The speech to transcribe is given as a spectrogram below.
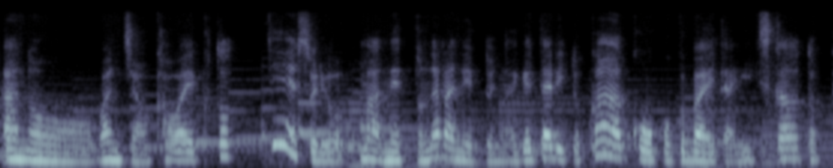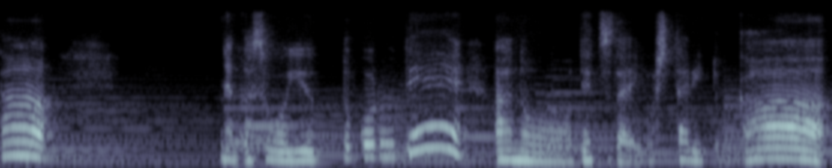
あのワンちゃんを可愛く撮ってそれを、まあ、ネットならネットに上げたりとか広告媒体に使うとかなんかそういうところであのお手伝いをしたりとか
